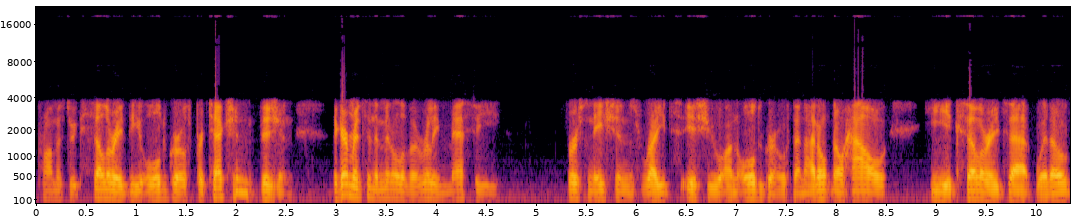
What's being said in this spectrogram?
promised to accelerate the old growth protection vision. The government's in the middle of a really messy First Nations rights issue on old growth, and I don't know how he accelerates that without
